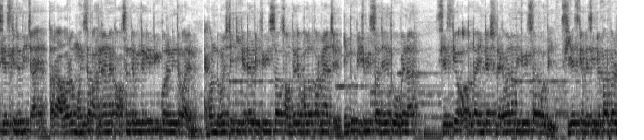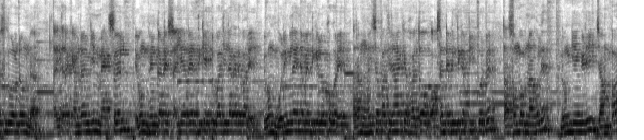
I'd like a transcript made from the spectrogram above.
সিএসকে যদি চায়, তারা আবারও মহিষা পাতিরানাকে অপশন টেবিল থেকেই পিক করে নিতে পারেন। এখন ডোমেস্টিক ক্রিকেটে পৃথিবীর সব থেকে ভালো ফর্মে আছে। কিন্তু পৃথিবীর যেহেতু ওপেনার সিএসকে অতটা ইন্টারেস্ট দেখাবে না পৃথিবীর স্যার প্রতি। সিএসকে বেশি প্রেফার করে শুধু অলরাউন্ডার তাই তারা ক্যামরান গিন, ম্যাক্সওয়েল এবং ভেঙ্কটেশ আইয়ারের দিকে একটু বাজি লাগাতে পারে এবং বোলিং লাইন আপের দিকে লক্ষ্য করে তারা মহিষা পাতিরানাকে হয়তো অপশন টেবিল থেকে পিক করবে। তা সম্ভব না হলে লুঙ্গি এঙ্গড়ি জাম্পা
